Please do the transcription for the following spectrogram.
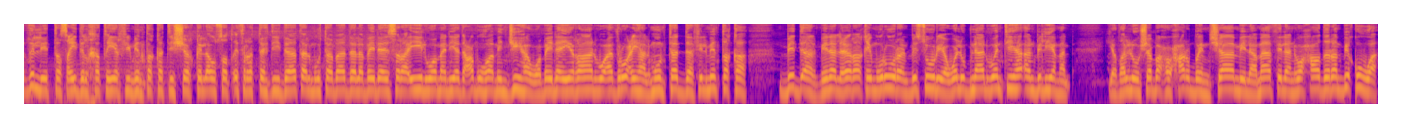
ظل التصعيد الخطير في منطقة الشرق الأوسط إثر التهديدات المتبادلة بين إسرائيل ومن يدعمها من جهة وبين إيران وأذرعها الممتدة في المنطقة. بدءا من العراق مرورا بسوريا ولبنان وانتهاء باليمن. يظل شبح حرب شاملة ماثلا وحاضرا بقوة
